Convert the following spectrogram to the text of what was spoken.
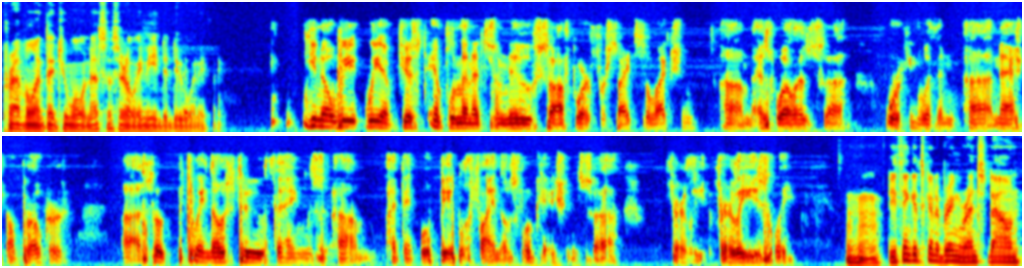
prevalent that you won't necessarily need to do anything? You know, we, we have just implemented some new software for site selection, um, as well as uh, working with a uh, national broker. Uh, so between those two things, um, I think we'll be able to find those locations uh, fairly fairly easily. Mm-hmm. Do you think it's going to bring rents down?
